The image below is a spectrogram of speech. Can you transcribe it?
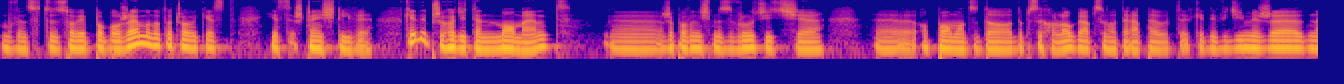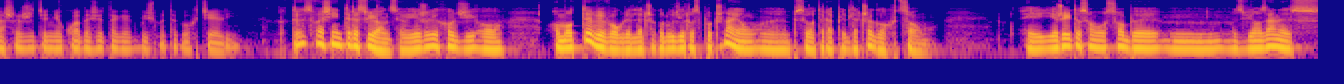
mówiąc w cudzysłowie, po Bożemu, no to człowiek jest, jest szczęśliwy. Kiedy przychodzi ten moment, e, że powinniśmy zwrócić się e, o pomoc do, do psychologa, psychoterapeuty, kiedy widzimy, że nasze życie nie układa się tak, jakbyśmy tego chcieli? No to jest właśnie interesujące. Jeżeli chodzi o, o motywy w ogóle, dlaczego ludzie rozpoczynają psychoterapię, dlaczego chcą jeżeli to są osoby mm, związane z,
